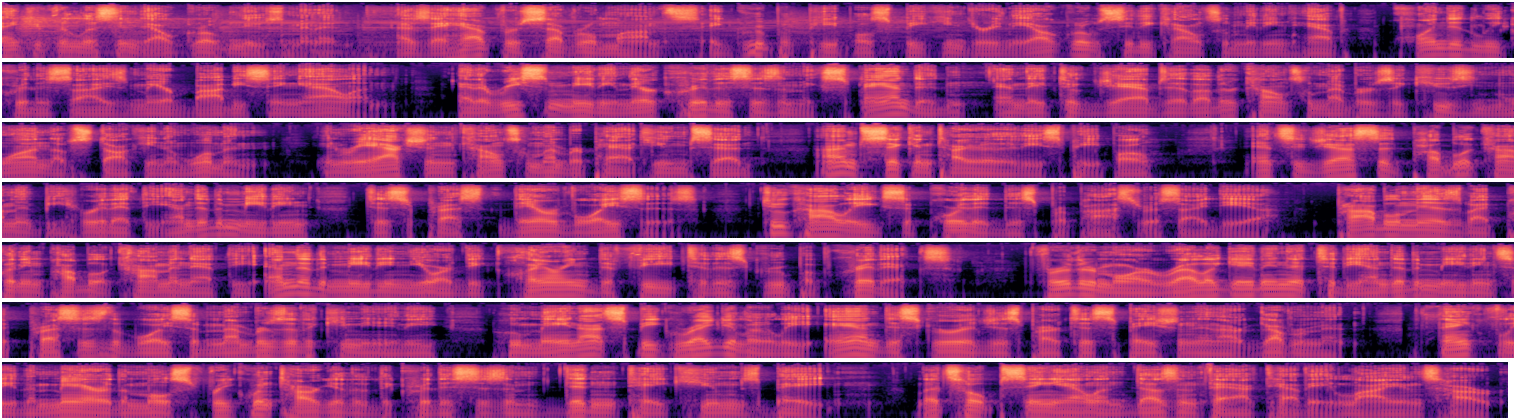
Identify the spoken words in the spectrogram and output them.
Thank you for listening to Elk Grove News Minute. As they have for several months, a group of people speaking during the Elk Grove City Council meeting have pointedly criticized Mayor Bobbie Singh Allen. At a recent meeting, their criticism expanded and they took jabs at other council members, accusing one of stalking a woman. In reaction, Councilmember Pat Hume said, I'm sick and tired of these people, and suggested public comment be heard at the end of the meeting to suppress their voices. Two colleagues supported this preposterous idea. The problem is, by putting public comment at the end of the meeting, you are declaring defeat to this group of critics. Furthermore, relegating it to the end of the meeting suppresses the voice of members of the community who may not speak regularly and discourages participation in our government. Thankfully, the mayor, the most frequent target of the criticism, didn't take Hume's bait. Let's hope Singh Allen does in fact have a lion's heart.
